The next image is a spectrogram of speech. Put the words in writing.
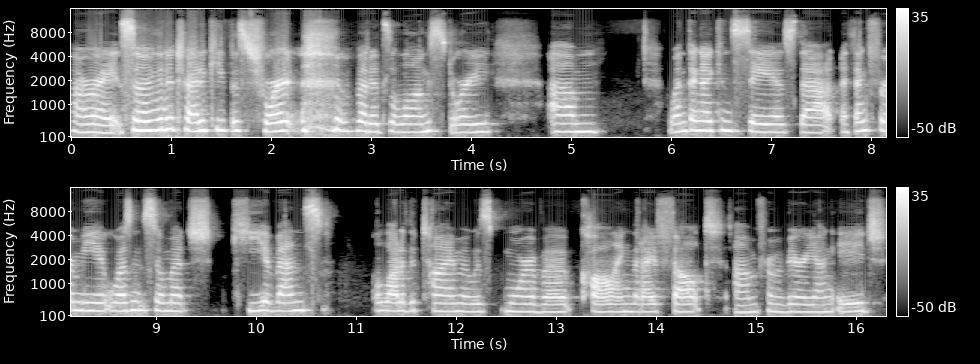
All right, so I'm going to try to keep this short, but it's a long story. Um, one thing I can say is that I think for me it wasn't so much key events. A lot of the time, it was more of a calling that I felt um, from a very young age.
